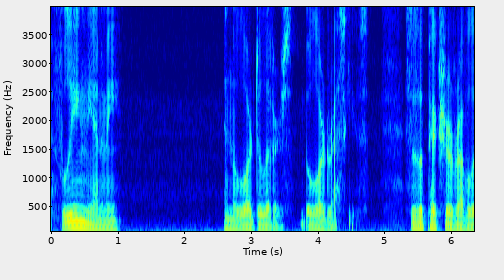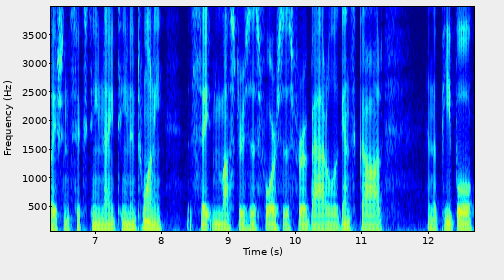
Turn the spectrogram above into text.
fleeing the enemy, and the Lord delivers, the Lord rescues. This is the picture of Revelation 16, 19, and 20. Satan musters his forces for a battle against God, and the people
